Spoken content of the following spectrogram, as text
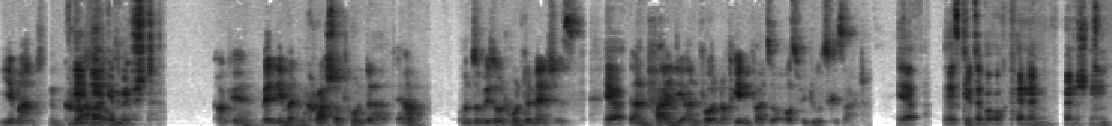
jemand einen Crush. Nee, war auf, gemischt. Okay, wenn jemand einen Crush auf Hunde hat, ja, und sowieso ein Hundemensch ist, ja. dann fallen die Antworten auf jeden Fall so aus, wie du es gesagt hast. Ja, es gibt aber auch keine Menschen,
